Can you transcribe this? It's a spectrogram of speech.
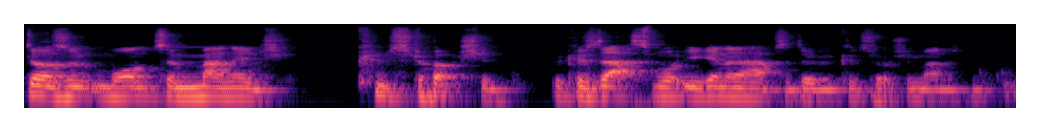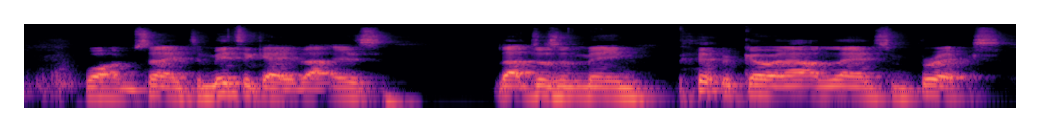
doesn't want to manage construction because that's what you're going to have to do with construction management. What I'm saying to mitigate that is that doesn't mean going out and laying some bricks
